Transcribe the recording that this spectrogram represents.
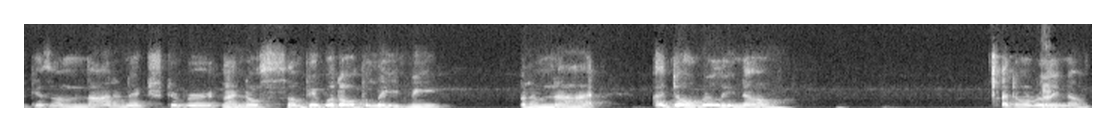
Because I'm not an extrovert, and I know some people don't believe me, but I'm not. I don't really know. I don't really know.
